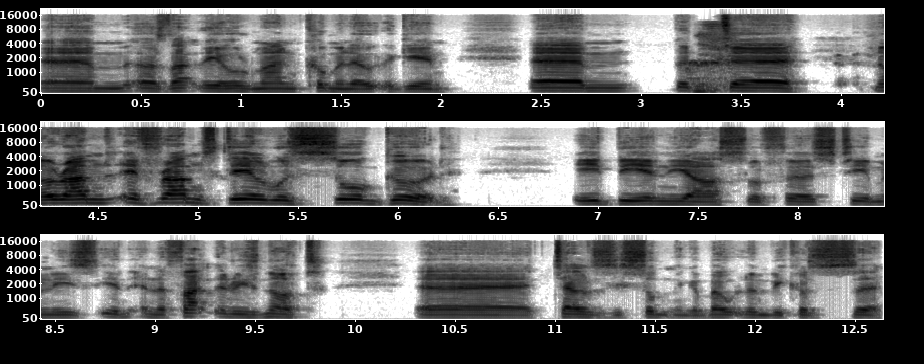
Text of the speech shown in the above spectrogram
Um, that the old man coming out again? Um, but uh, no, Rams. If Ramsdale was so good, he'd be in the Arsenal first team, and he's in, and the fact that he's not uh, tells you something about them because uh,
